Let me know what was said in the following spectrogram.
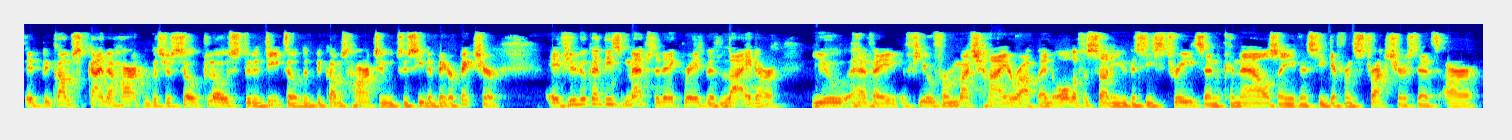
it becomes kind of hard because you're so close to the detail that it becomes hard to, to see the bigger picture. If you look at these maps that they create with LiDAR, you have a view from much higher up, and all of a sudden you can see streets and canals, and you can see different structures that are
